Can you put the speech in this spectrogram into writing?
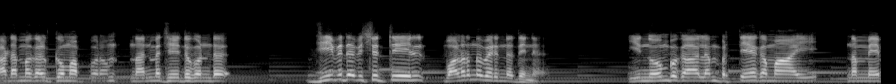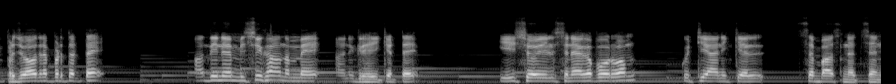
കടമകൾക്കും അപ്പുറം നന്മ ചെയ്തുകൊണ്ട് ജീവിത വിശുദ്ധിയിൽ വളർന്നു വരുന്നതിന് ഈ നോമ്പുകാലം പ്രത്യേകമായി നമ്മെ പ്രചോദനപ്പെടുത്തട്ടെ. അതിന് മിശിഹ നമ്മെ അനുഗ്രഹിക്കട്ടെ. ഈശോയിൽ സ്നേഹപൂർവം കുറ്റ്യാനിക്കൽ സെബാസ്നച്ചൻ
